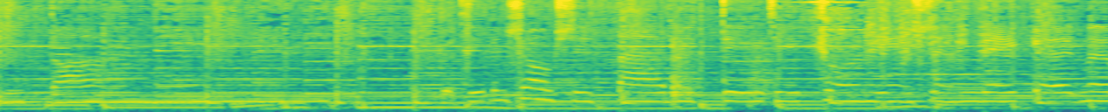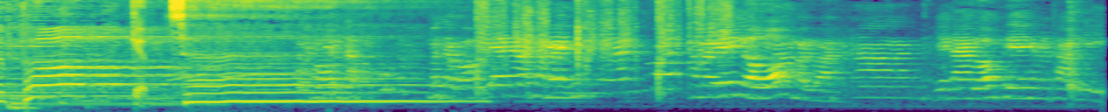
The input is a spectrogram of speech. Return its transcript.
อยู่ตอนนี้ก็ที่เป็นโชคชะตาดีๆที่คนอย่างฉันได้เกิดมาพบกับเธอมันจะบอกยายนางทำไมไม่ทำไมไม่ร้องมันวะยายนางร้องเพลงให้มันทำดี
